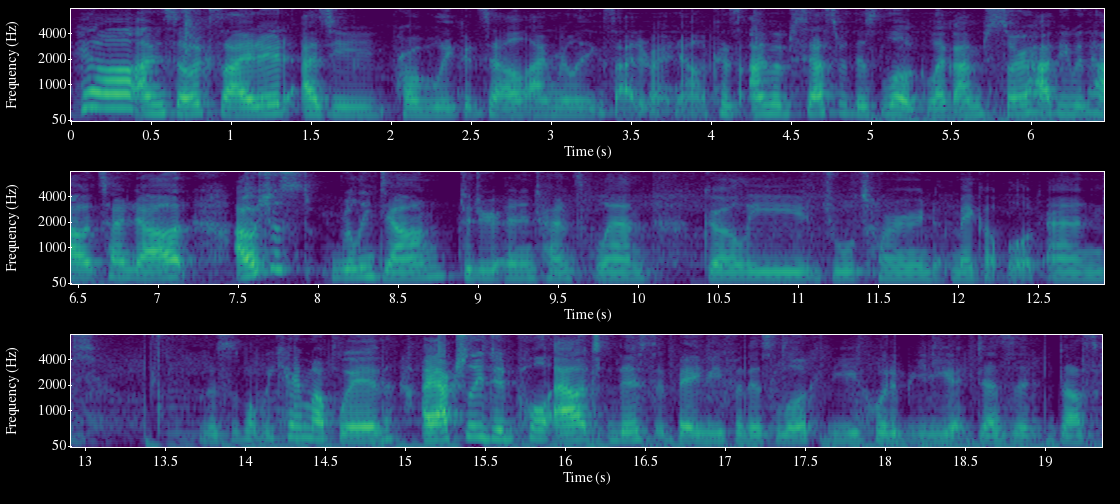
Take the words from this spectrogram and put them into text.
here. I'm so excited. As you probably could tell, I'm really excited right now because I'm obsessed with this look. Like I'm so happy with how it turned out. I was just really down to do an intense glam, girly, jewel toned makeup look and this is what we came up with. I actually did pull out this baby for this look, the Huda Beauty Desert Dusk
